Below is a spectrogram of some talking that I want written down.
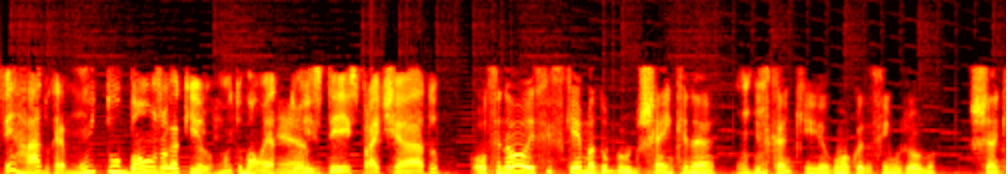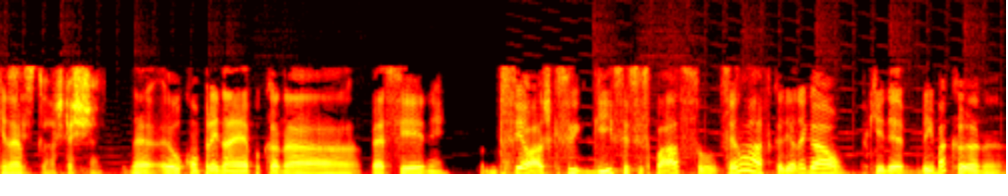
ferrado, cara. É muito bom jogar aquilo. Muito bom. É, É. 2D, spriteado. Ou senão esse esquema do, do Shank, né? Uhum. Skunk, alguma coisa assim, um jogo. Shank, né? Acho que é Shank. né? Eu comprei na época na PSN. Se eu acho que seguisse esse espaço, sei lá, ficaria legal. Porque ele é bem bacana.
